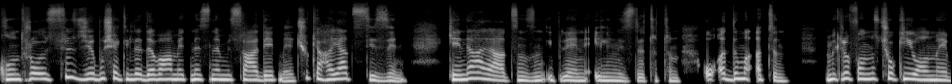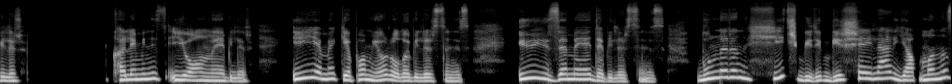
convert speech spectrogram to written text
kontrolsüzce bu şekilde devam etmesine müsaade etmeyin. Çünkü hayat sizin. Kendi hayatınızın iplerini elinizde tutun. O adımı atın. Mikrofonunuz çok iyi olmayabilir. Kaleminiz iyi olmayabilir. İyi yemek yapamıyor olabilirsiniz. Yüzemeye de bilirsiniz. Bunların hiçbiri bir şeyler yapmanız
